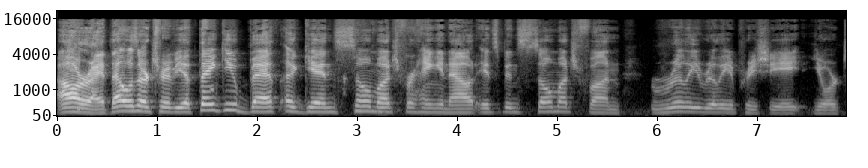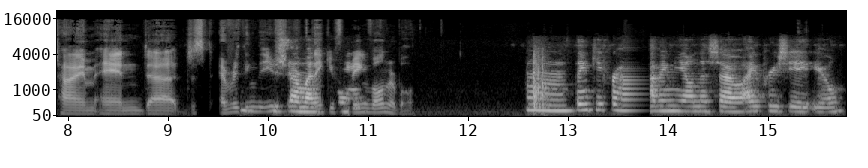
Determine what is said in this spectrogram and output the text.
all right, that was our trivia. Thank you, Beth, again so much for hanging out. It's been so much fun. Really, really appreciate your time and uh, just everything that you, you shared. So thank you for being vulnerable. Mm, thank you for having me on the show. I appreciate you.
